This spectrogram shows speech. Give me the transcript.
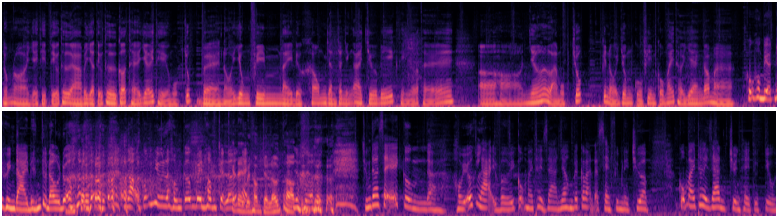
Đúng rồi. Vậy thì tiểu thư à bây giờ tiểu thư có thể giới thiệu một chút về nội dung phim này được không? Dành cho những ai chưa biết thì người có thể uh, họ nhớ lại một chút cái nội dung của phim của mấy thời gian đó mà. Cũng không biết huỳnh đài đến từ đâu nữa. Gạo cũng như là hồng kông bên hông chợ lớn cái này, này. bên hông chợ lớn thật. Chúng ta sẽ cùng uh, hồi ức lại với cỗ máy thời gian nhé không biết các bạn đã xem phim này chưa Cỗ máy thời gian truyền thể từ tiểu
